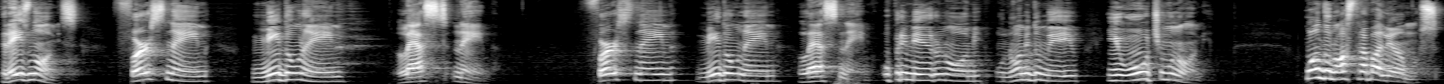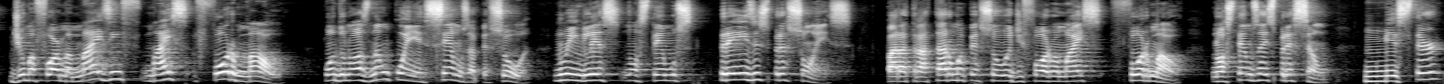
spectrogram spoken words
três nomes: first name, middle name, last name. First name, middle name, last name. O primeiro nome, o nome do meio e o último nome. Quando nós trabalhamos de uma forma mais, mais formal, quando nós não conhecemos a pessoa, no inglês nós temos três expressões para tratar uma pessoa de forma mais formal. Nós temos a expressão Mr.,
